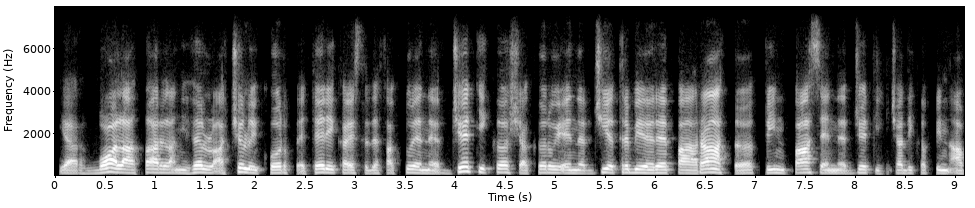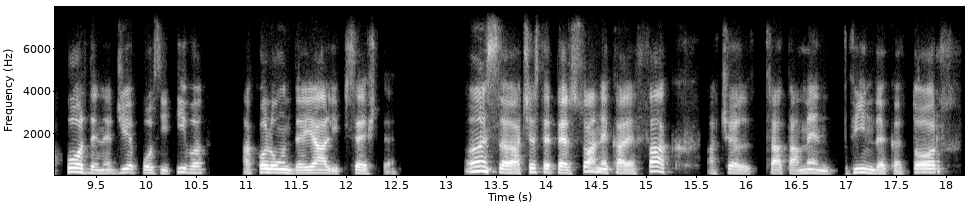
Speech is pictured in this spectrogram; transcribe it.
iar boala apare la nivelul acelui corp eteric care este de factură energetică și a cărui energie trebuie reparată prin pase energetice, adică prin aport de energie pozitivă acolo unde ea lipsește. Însă aceste persoane care fac acel tratament vindecător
